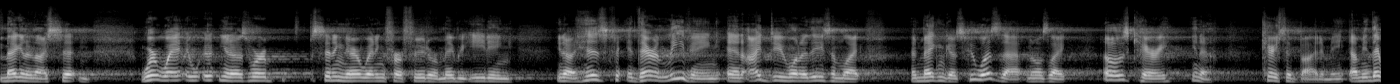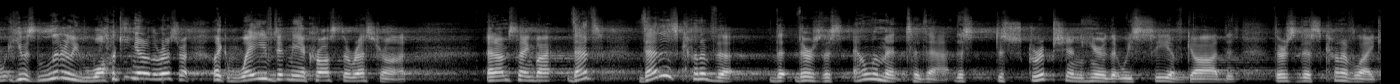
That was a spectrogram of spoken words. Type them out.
Megan and I sit, and we're wait, you know, as we're sitting there waiting for food or maybe eating, you know, his they're leaving, and I do one of these. I'm like, and Megan goes, "Who was that?" And I was like, "Oh, it was Kerry." You know, Kerry said bye to me. I mean, he was literally walking out of the restaurant, like waved at me across the restaurant. And I'm saying, but that's that is kind of the, the, there's this element to that, this description here that we see of God. That there's this kind of like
